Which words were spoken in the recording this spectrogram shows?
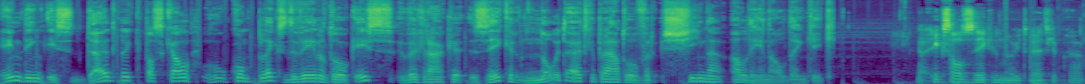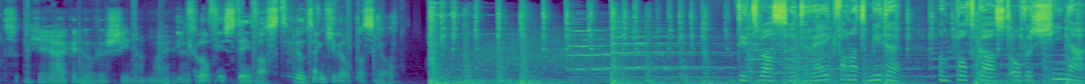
Eén ding is duidelijk, Pascal. Hoe complex de wereld ook is, we geraken zeker nooit uitgepraat over China alleen al, denk ik. Ja, ik zal zeker nooit uitgepraat geraken over China. Maar, ik geloof je stevast. Dankjewel, Pascal. Dit was Het Rijk van het Midden een podcast over China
